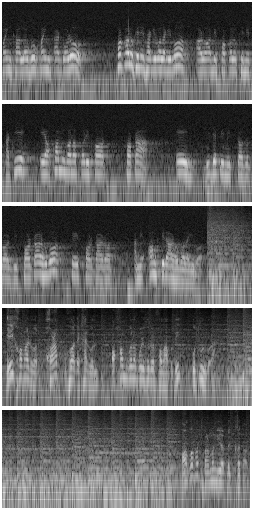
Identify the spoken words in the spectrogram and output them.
সংখ্যালঘু সংখ্যাগৰু সকলোখিনি থাকিব লাগিব আৰু আমি সকলোখিনি থাকি এই অসম গণ পৰিষদ থকা এই বিজেপি মিত্ৰজোঁটৰ যি চৰকাৰ হ'ব সেই চৰকাৰত আমি অংশীদাৰ হ'ব লাগিব। এই সমাৰোহত সৰাপ হোৱা দেখা গ'ল অসম গণ পৰিষদৰ সভাপতি অতুল বৰা। অগপ ধৰ্ম নিৰপেক্ষ দল।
